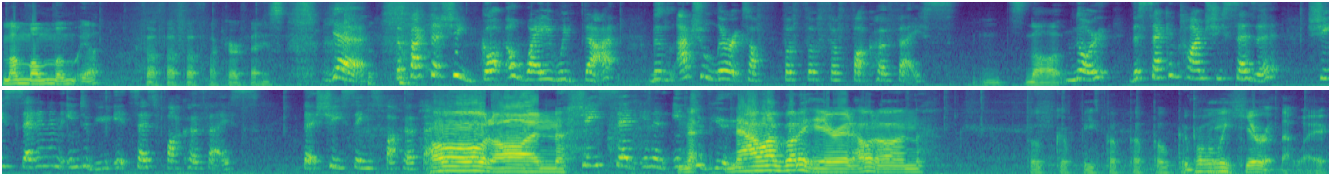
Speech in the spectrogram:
Mum, mum, mum. Yeah. Fuck, fuck, fuck, fuck her face. Yeah. the fact that she got away with that. The actual lyrics are f f f fuck her face. It's not. No, the second time she says it, she said in an interview it says fuck her face. That she sings fuck her face. Hold on. She said in an interview. N- now I've got to hear it. Hold on. Poker face, po- po- poker You probably face. hear it that way.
